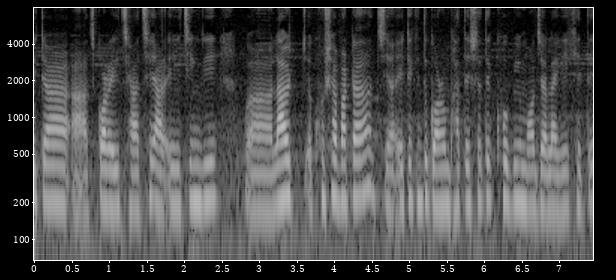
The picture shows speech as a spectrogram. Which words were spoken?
এটা আজ করার ইচ্ছা আছে। আর এই চিংড়ি লাউয়ের খোসা বাটা এটা কিন্তু গরম ভাতের সাথে খুবই মজা লাগে খেতে।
